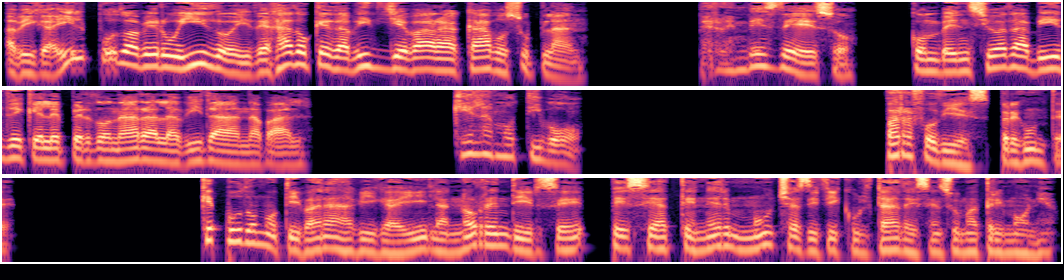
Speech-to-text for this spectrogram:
Abigail pudo haber huido y dejado que David llevara a cabo su plan. Pero en vez de eso, convenció a David de que le perdonara la vida a Nabal. ¿Qué la motivó? Párrafo 10. Pregunta. ¿Qué pudo motivar a Abigail a no rendirse pese a tener muchas dificultades en su matrimonio?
